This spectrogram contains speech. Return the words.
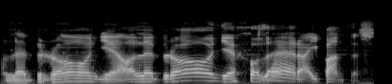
ale bronie, ale bronie, cholera i pancerz.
